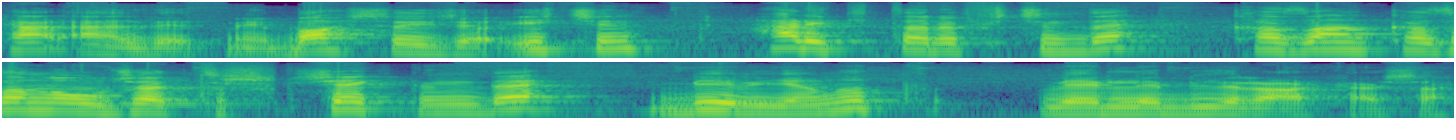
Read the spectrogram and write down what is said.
kar elde etmeye başlayacağı için her iki taraf için de kazan kazan olacaktır şeklinde bir yanıt verilebilir arkadaşlar.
